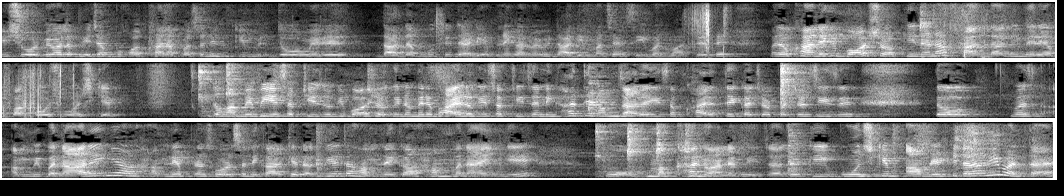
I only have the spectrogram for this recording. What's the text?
ये शोरबे वाला भेजा बहुत खाना पसंद है क्योंकि जो मेरे दादा अबू थे डैडी अपने घर में भी दादी अम्मा से ऐसे ही बनवाते थे। मतलब खाने के बहुत शौकीन है ना खानदानी मेरे अब्बा गोश वोश के। तो हमें भी ये सब चीज़ों की बहुत शौकीन है। मेरे भाई लोग ये सब चीज़ें नहीं खाते, हम ज़्यादा ये सब खा लेते कचर पचर चीज़ें। तो बस अम्मी बना रही हैं और हमने अपना थोड़ा सा निकाल के रख दिया था। हमने कहा हम बनाएँगे। वो मक्खन वाला भेजा जो कि भूंज के आमलेट की तरह नहीं बनता है।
